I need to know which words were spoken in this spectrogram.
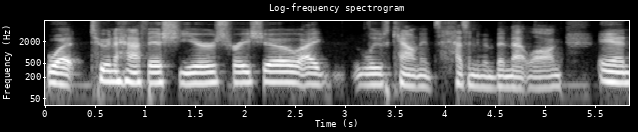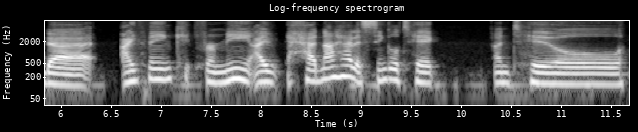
what two and a half ish years ratio. I lose count. It hasn't even been that long. And uh, I think for me, I had not had a single tick until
